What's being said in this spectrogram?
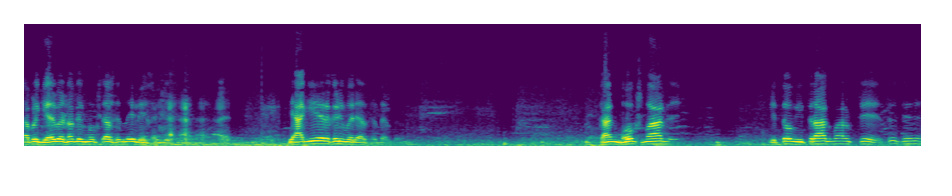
આપણે ઘેર બેઠા કઈ મોક્ષ આવશે લઈ લઈશું. ત્યાગી રખડી મર્યા છે કારણ મોક્ષ માર્ગ એ તો વિતરાગ માર્ગ છે. શું છે?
